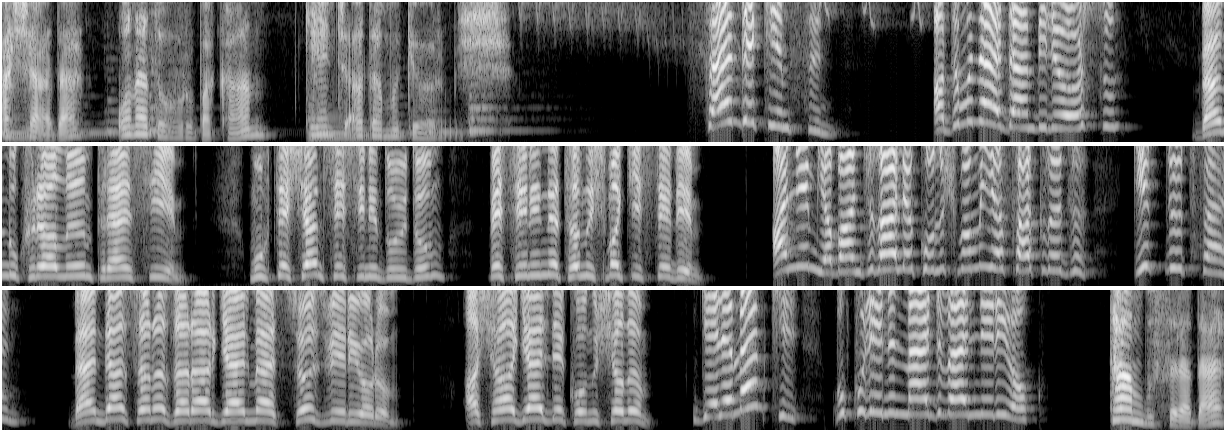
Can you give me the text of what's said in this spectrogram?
Aşağıda ona doğru bakan genç adamı görmüş. Sen de kimsin? Adımı nereden biliyorsun? Ben bu krallığın prensiyim. Muhteşem sesini duydum ve seninle tanışmak istedim. Annem yabancılarla konuşmamı yasakladı. Git lütfen. Benden sana zarar gelmez, söz veriyorum. Aşağı gel de konuşalım. Gelemem ki. Bu kulenin merdivenleri yok. Tam bu sırada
